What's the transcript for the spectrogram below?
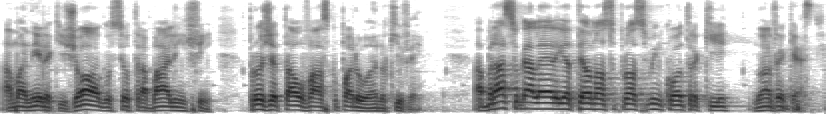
a maneira que joga, o seu trabalho, enfim, projetar o Vasco para o ano que vem. Abraço, galera, e até o nosso próximo encontro aqui no AVCast.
